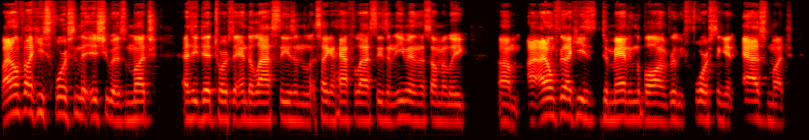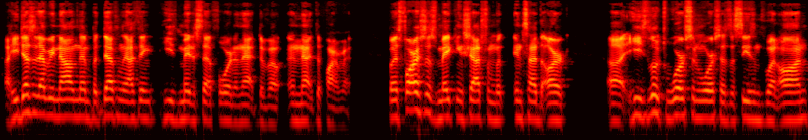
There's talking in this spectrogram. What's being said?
but I don't feel like he's forcing the issue as much as he did towards the end of last season, second half of last season, even in the summer league. Um, I, I, don't feel like he's demanding the ball and really forcing it as much. Uh, he does it every now and then, but definitely I think he's made a step forward in that develop in that department. But as far as just making shots from inside the arc, uh, he's looked worse and worse as the seasons went on.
